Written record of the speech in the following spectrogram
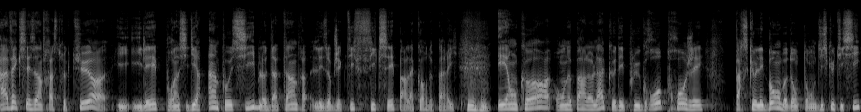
Avec ces infrastructures, il, il est, pour ainsi dire, impossible d'atteindre les objectifs fixés par l'accord de Paris. Et encore, on ne parle là que des plus gros projets, parce que les bombes dont on discute ici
